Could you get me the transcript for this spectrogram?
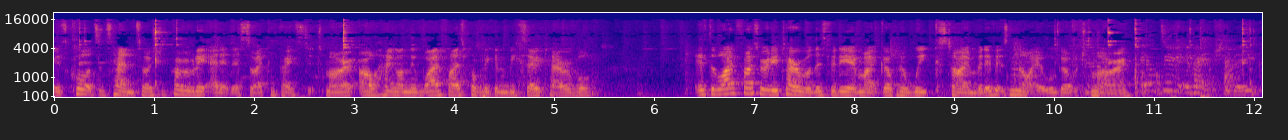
It's quarter to ten, so I should probably edit this so I can post it tomorrow. Oh, hang on, the Wi-Fi is probably going to be so terrible. If the Wi-Fi is really terrible, this video might go up in a week's time, but if it's not, it will go up tomorrow. It'll do it eventually.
